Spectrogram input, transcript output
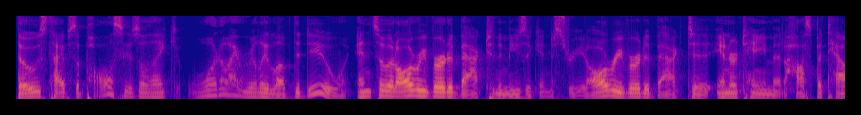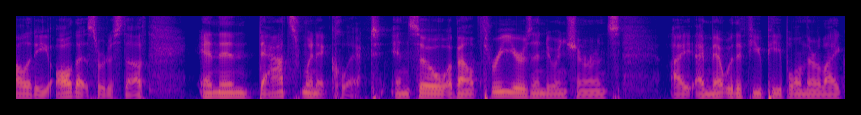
those types of policies, I was like, what do I really love to do? And so it all reverted back to the music industry. It all reverted back to entertainment, hospitality, all that sort of stuff. And then that's when it clicked. And so, about three years into insurance, I, I met with a few people and they're like,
